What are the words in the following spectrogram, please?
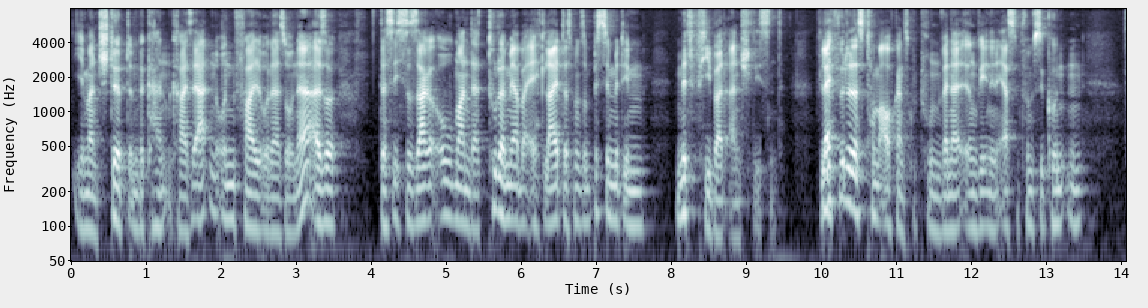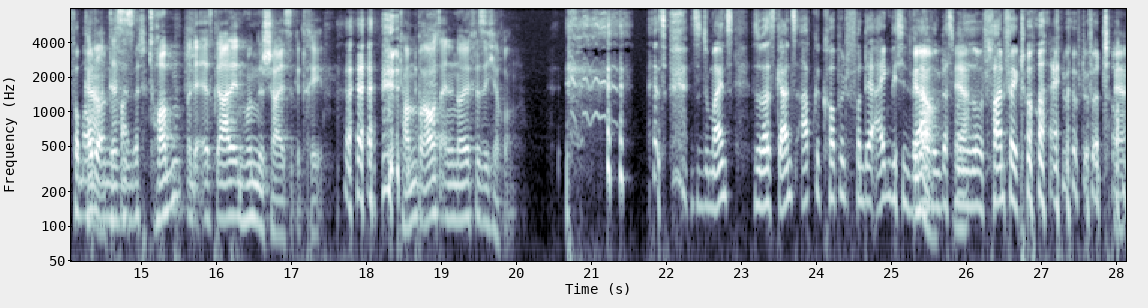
jemand stirbt im Bekanntenkreis, er hat einen Unfall oder so, ne? Also, dass ich so sage, oh Mann, da tut er mir aber echt leid, dass man so ein bisschen mit ihm mitfiebert anschließend. Vielleicht würde das Tom auch ganz gut tun, wenn er irgendwie in den ersten fünf Sekunden vom Auto genau, angefahren das ist wird. Tom und er ist gerade in Hundescheiße getreten. Tom braucht eine neue Versicherung. Also, also, du meinst sowas ganz abgekoppelt von der eigentlichen genau, Werbung, dass man ja. so ein Funfact nochmal einwirft über Tom. Ja.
